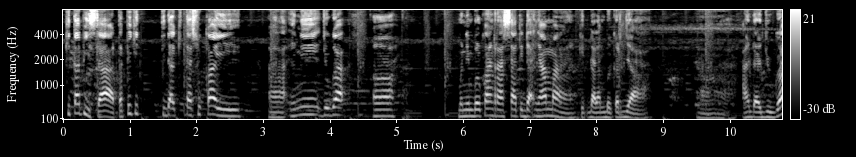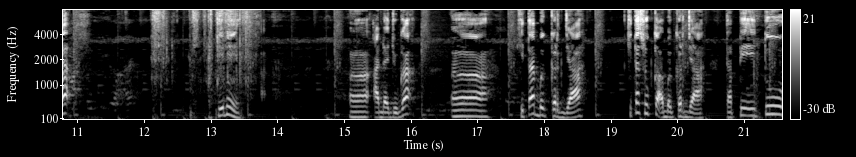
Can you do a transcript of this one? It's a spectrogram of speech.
Kita bisa tapi kita, tidak kita sukai. Uh, ini juga uh, menimbulkan rasa tidak nyaman dalam bekerja. Nah, ada juga gini, uh, ada juga uh, kita bekerja, kita suka bekerja, tapi itu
